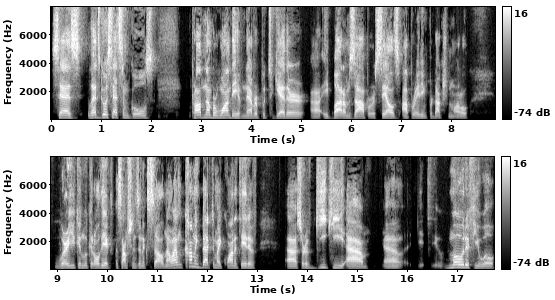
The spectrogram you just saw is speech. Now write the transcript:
says, let's go set some goals. Problem number one, they have never put together uh, a bottoms up or a sales operating production model where you can look at all the assumptions in Excel. Now I'm coming back to my quantitative, uh, sort of geeky um, uh, mode, if you will,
